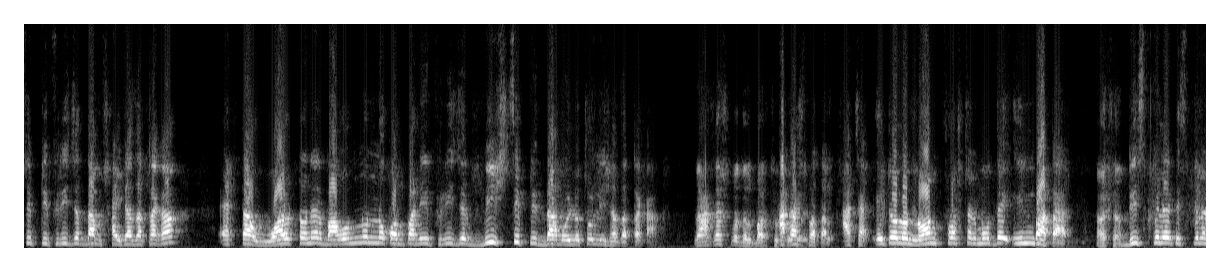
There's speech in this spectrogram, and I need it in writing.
সিফটি ফ্রিজের দাম ষাট হাজার টাকা একটা ওয়ালটনের বা অন্য অন্য কোম্পানির ফ্রিজের বিশ সিফটির দাম হইল চল্লিশ হাজার টাকা। আকাশ পাতাল আকাশ পাতাল। আচ্ছা এটা হলো নন ফ্রস্টের মধ্যে ইনভার্টার। আচ্ছা। ডিসপ্লে টিসপ্লে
